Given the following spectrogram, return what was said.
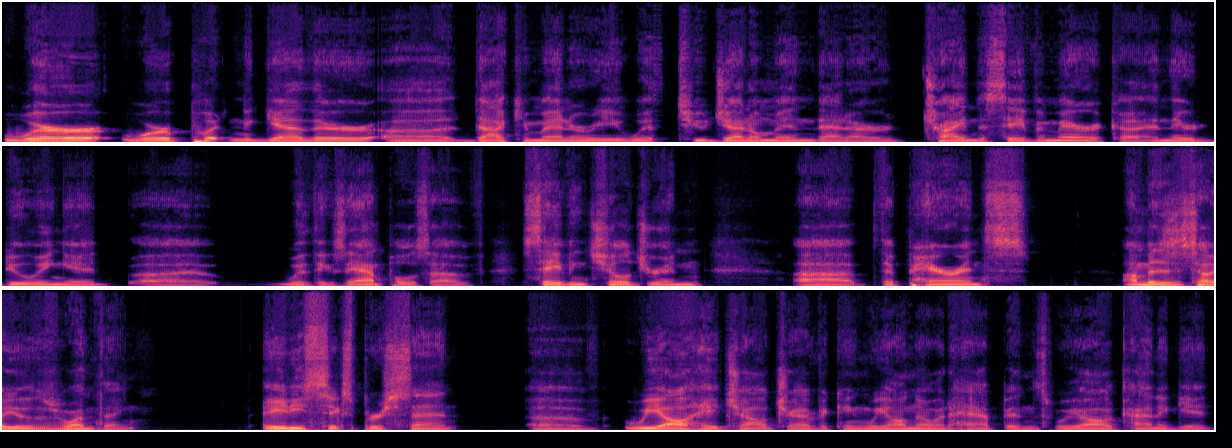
We're we're putting together a documentary with two gentlemen that are trying to save America, and they're doing it uh, with examples of saving children. Uh, the parents. I'm gonna just tell you there's one thing: 86 percent of we all hate child trafficking. We all know it happens. We all kind of get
